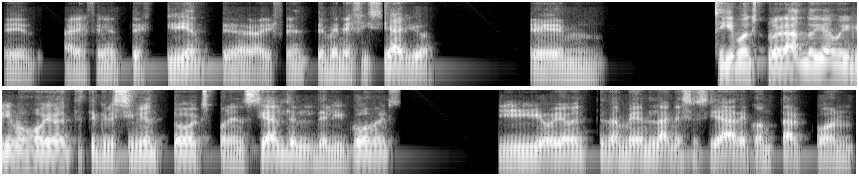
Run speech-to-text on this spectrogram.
eh, a diferentes clientes, a diferentes beneficiarios, eh, seguimos explorando digamos, y vimos obviamente este crecimiento exponencial del e-commerce y obviamente también la necesidad de contar con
